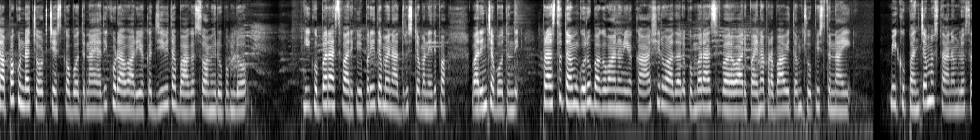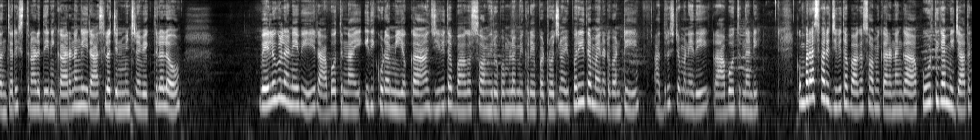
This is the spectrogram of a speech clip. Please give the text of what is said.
తప్పకుండా చోటు చేసుకోబోతున్నాయి. అది కూడా వారి యొక్క జీవిత భాగస్వామి రూపంలో ఈ కుంభరాశి వారికి విపరీతమైన అదృష్టం అనేది ప- వరించబోతుంది. ప్రస్తుతం గురు భగవాను యొక్క ఆశీర్వాదాలు కుంభరాశి వారిపైన ప్రభావితం చూపిస్తున్నాయి. మీకు పంచమ స్థానంలో సంచరిస్తున్నాడు. దీని కారణంగా ఈ రాశిలో జన్మించిన వ్యక్తులలో వెలుగులు అనేవి రాబోతున్నాయి. ఇది కూడా మీ యొక్క జీవిత భాగస్వామి రూపంలో మీకు రేపటి రోజున విపరీతమైనటువంటి అదృష్టం అనేది రాబోతుందండి. కుంభరాశి వారి జీవిత భాగస్వామి కారణంగా పూర్తిగా మీ జాతక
